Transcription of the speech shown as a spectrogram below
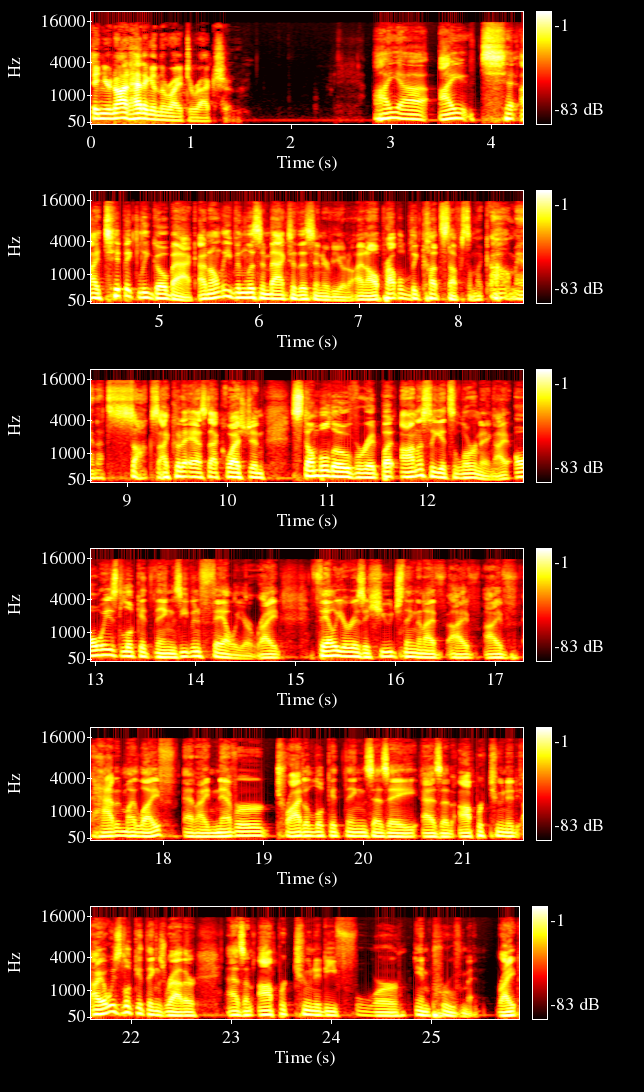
then you're not heading in the right direction. I uh, I t- I typically go back. I don't even listen back to this interview, and I'll probably cut stuff because I'm like, oh man, that sucks. I could have asked that question, stumbled over it, but honestly, it's learning. I always look at things, even failure. Right, failure is a huge thing that I've I've I've had in my life, and I never try to look at things as a as an opportunity. I always look at things rather as an opportunity for improvement right?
